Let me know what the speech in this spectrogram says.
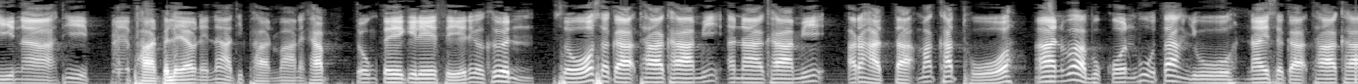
หีนาที่แปลผ่านไปแล้วในหน้าที่ผ่านมานะครับ ตรงเตกิเลเสนี่ก็ขึ้น โสสกทาคามิ อนาคามิ อรหัตตะมัคคัตโถอ่านว่าบุคคลผู้ตั้งอยู่ในสกทาคา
